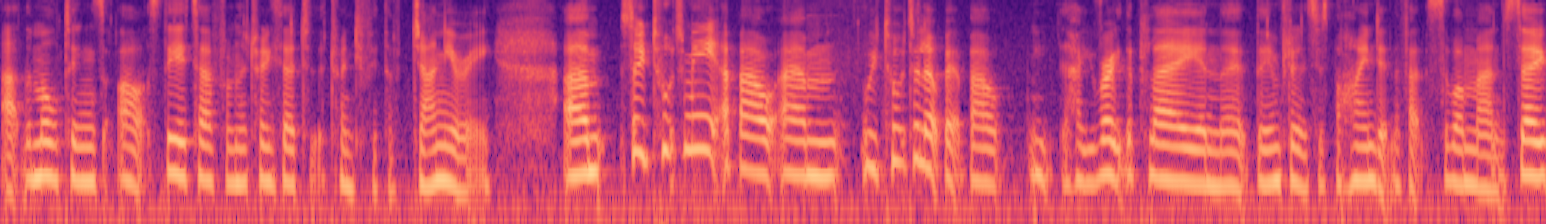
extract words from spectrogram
at the Maltings Arts Theatre from the 23rd to the 25th of January. Um, so, talk to me about. Um, we talked a little bit about how you wrote the play and the, the influences behind it, and the fact it's the one man. So,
